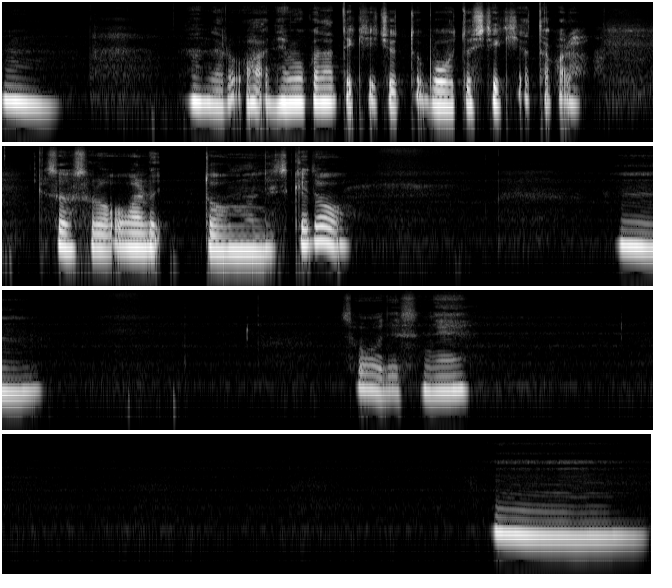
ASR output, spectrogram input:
うん。なんだろう。あ眠くなってきてちょっとぼーっとしてきちゃったからそろそろ終わると思うんですけど。うんそうですね。うん。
